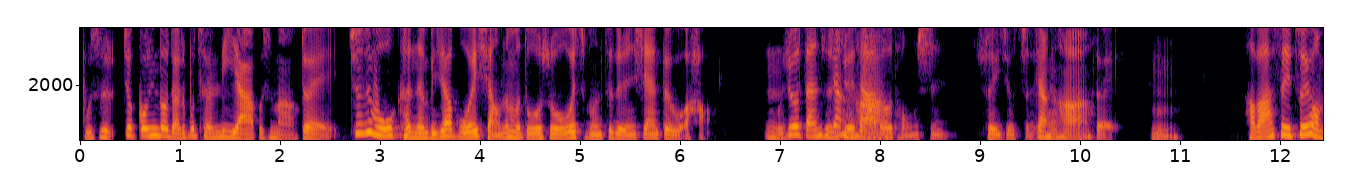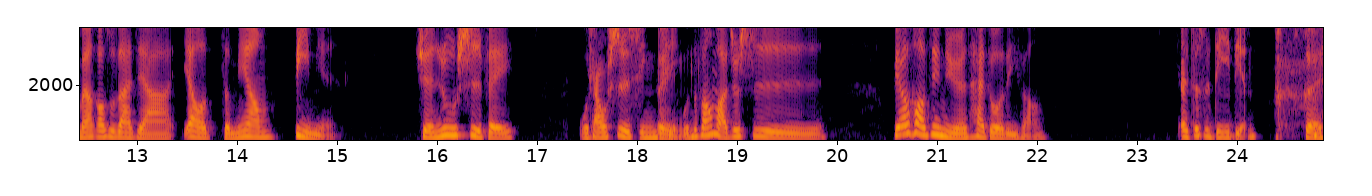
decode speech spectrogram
不是就勾心斗角就不成立啊，不是吗？对，就是我可能比较不会想那么多，说为什么这个人现在对我好，嗯，我就单纯觉得大家都同事，所以就这样。这样很好啊。对，嗯，好吧。所以最后我们要告诉大家，要怎么样避免卷入是非。我调试心情，我的方法就是不要靠近女人太多的地方。哎、这是第一点。对，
